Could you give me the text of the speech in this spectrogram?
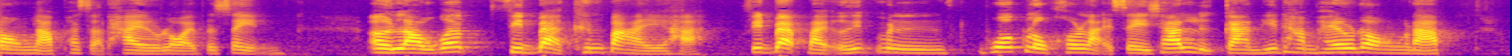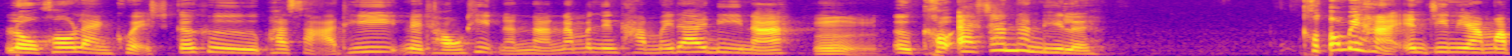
รองรับภาษาไทยร้อยเปอร์เซ็นต์เออเราก็ feedback ขึ้นไปค่ะ feedback ไปเอ้ยมันพวก localization หรือการที่ทำให้รองรับ local language ก็คือภาษาที่ในท้องถิ่นนั้นๆนะมันยังทำไม่ได้ดีนะอืมเออเขา action ทันทีเลยเขาต้องไปหา engineer มา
